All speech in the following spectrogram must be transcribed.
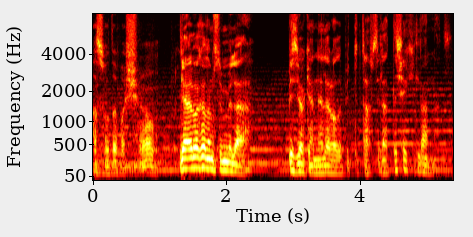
Hasoda başım. Gel bakalım Sümbül Ağa. Biz yokken neler olup bitti tafsilatlı şekilde anlat.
